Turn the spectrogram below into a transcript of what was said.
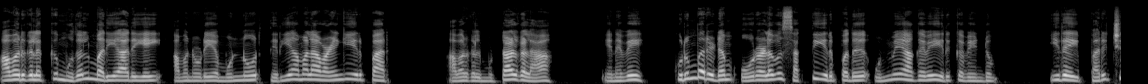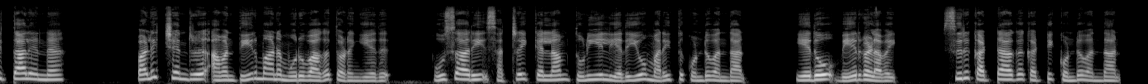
அவர்களுக்கு முதல் மரியாதையை அவனுடைய முன்னோர் தெரியாமலா வழங்கியிருப்பார்? அவர்கள் முட்டாள்களா? எனவே குறும்பரிடம் ஓரளவு சக்தி இருப்பது உண்மையாகவே இருக்க வேண்டும். இதை பரீட்சித்தால் என்ன? பளிச்சென்று அவன் தீர்மானம் உருவாகத் தொடங்கியது. பூசாரி சற்றைக்கெல்லாம் துணியில் எதையோ மறைத்துக் கொண்டு வந்தான். ஏதோ வேர்கள் அவை சிறு கட்டாக கட்டிக் கொண்டு வந்தான்.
